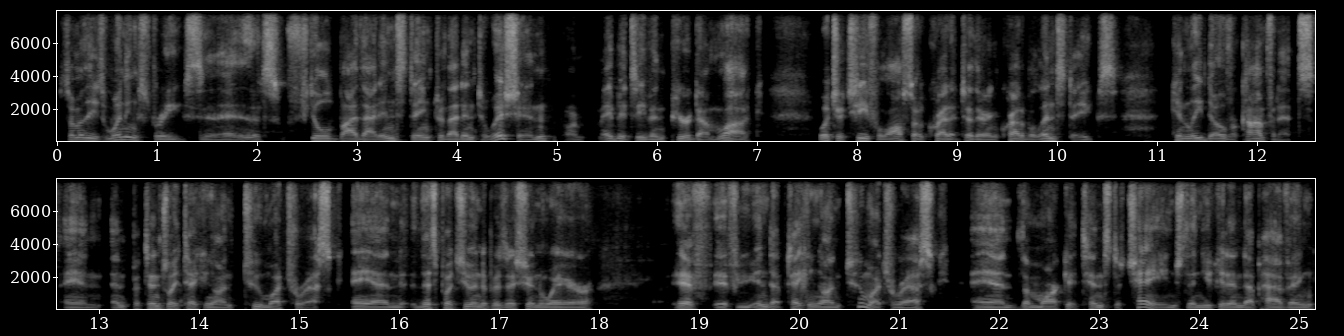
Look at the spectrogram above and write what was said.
some of these winning streaks uh, it's fueled by that instinct or that intuition or maybe it's even pure dumb luck which a chief will also credit to their incredible instincts can lead to overconfidence and and potentially taking on too much risk. And this puts you in a position where if if you end up taking on too much risk and the market tends to change then you could end up having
